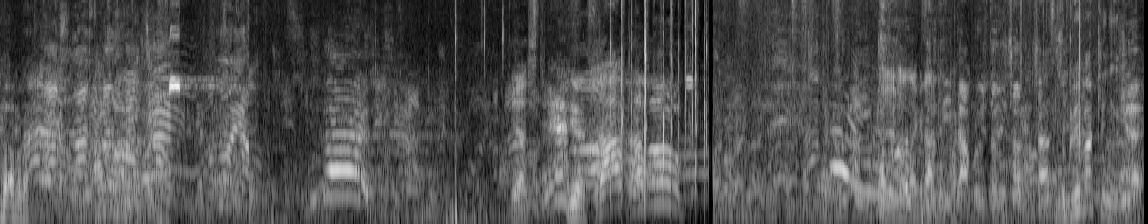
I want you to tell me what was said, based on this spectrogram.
Dobra. Jest. Jest. Brawo! Będzie na nagraniu. Zgrywa czy nie? Ile?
